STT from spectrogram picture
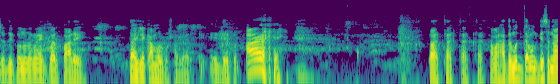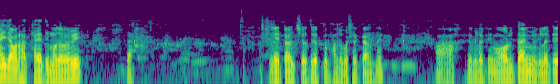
যদি কোনো রকম একবার পারে, তাইলে কামড় বসাবে আর কি। এই দেখুন আয়! থাক থাক থাক থাক। আমার হাতের মধ্যে তেমন কিছু নাই যে আমার হাত খাইয়ে তুই মজা পাবি। আসলে এটা হচ্ছে অতিরিক্ত ভালোবাসার কারণে। এগুলোকে আমি অল টাইম এগুলোকে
